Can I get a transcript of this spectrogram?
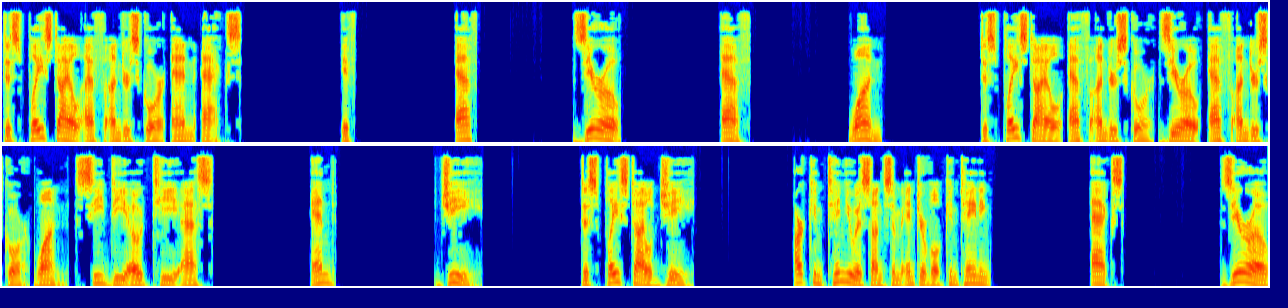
Display style f underscore n x. If f zero f one display style f underscore 0 f underscore 1 c and g. Display style g are continuous on some interval containing x 0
